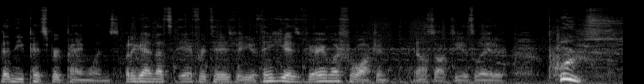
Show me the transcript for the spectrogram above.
than the Pittsburgh Penguins. But again, that's it for today's video. Thank you guys very much for watching, and I'll talk to you guys later. Peace!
